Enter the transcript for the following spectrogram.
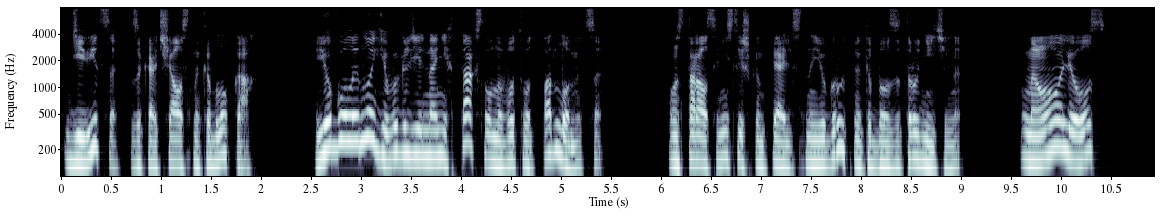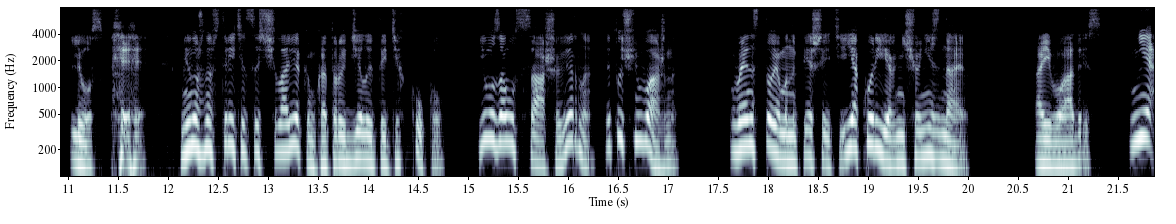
Девица закачалась на каблуках. Ее голые ноги выглядели на них так, словно вот-вот подломятся. Он старался не слишком пялиться на ее грудь, но это было затруднительно. «Ну, Люс...» «Люс, хе-хе. Мне нужно встретиться с человеком, который делает этих кукол. Его зовут Саша, верно? Это очень важно. В инсту ему напишите. Я курьер, ничего не знаю». «А его адрес?» «Не»,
